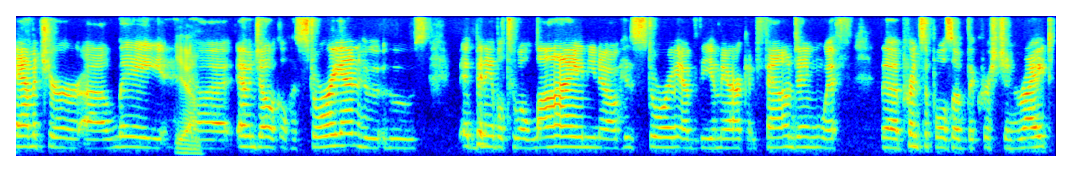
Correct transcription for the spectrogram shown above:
Amateur uh, lay yeah. uh, evangelical historian who, who's been able to align, you know, his story of the American founding with the principles of the Christian right.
